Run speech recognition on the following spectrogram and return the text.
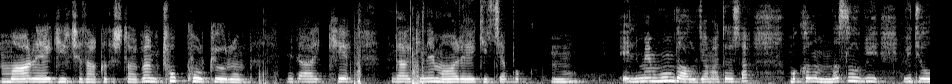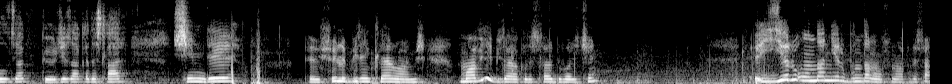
mağaraya gireceğiz arkadaşlar. Ben çok korkuyorum. Bir dahaki bir dahakine mağaraya gireceğim. Bak m- elime mum da alacağım arkadaşlar. Bakalım nasıl bir video olacak göreceğiz arkadaşlar. Şimdi e, şöyle bir renkler varmış. Mavi de güzel arkadaşlar duvar için. E, yarı ondan yarı bundan olsun arkadaşlar.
